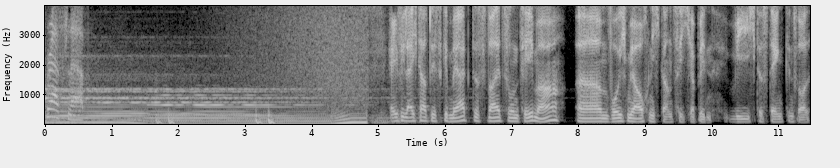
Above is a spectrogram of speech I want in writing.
RefLab. Hey, vielleicht habt ihr es gemerkt, das war jetzt so ein Thema, ähm, wo ich mir auch nicht ganz sicher bin, wie ich das denken soll.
